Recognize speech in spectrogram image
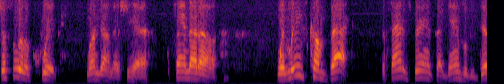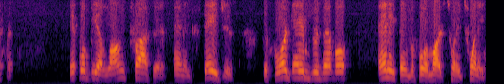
just a little quick rundown that she had, saying that uh, when leagues come back, the fan experience at games will be different. It will be a long process and in stages before games resemble anything before March 2020.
